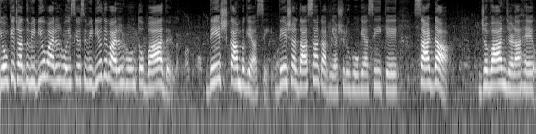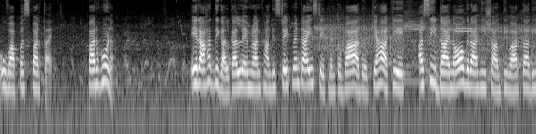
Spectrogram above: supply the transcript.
ਕਿਉਂਕਿ ਜਦ ਵੀਡੀਓ ਵਾਇਰਲ ਹੋਈ ਸੀ, ਉਸ ਵੀਡੀਓ ਦੇ ਵਾਇਰਲ ਹੋਣ ਤੋਂ ਬਾਅਦ ਦੇਸ਼ ਕੰਬ ਗਿਆ ਸੀ। ਦੇਸ਼ ਅਰਦਾਸਾਂ ਕਰਨੀਆਂ ਸ਼ੁਰੂ ਹੋ ਗਿਆ ਸੀ ਕਿ ਸਾਡਾ ਜਵਾਨ ਜਿਹੜਾ ਹੈ, ਉਹ ਵਾਪਸ ਪਰਤ ਆਏ। ਪਰ ਹੁਣ ਇਹ ਰਾਹਤ ਦੀ ਗੱਲ ਕੱਲ ਇਮਰਾਨ ਖਾਨ ਦੀ ਸਟੇਟਮੈਂਟ ਆਈ। ਸਟੇਟਮੈਂਟ ਤੋਂ ਬਾਅਦ ਕਿਹਾ ਕਿ ਅਸੀਂ ਡਾਇਲੌਗ ਰਾਹੀਂ ਸ਼ਾਂਤੀ ਵਾਰਤਾ ਦੀ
